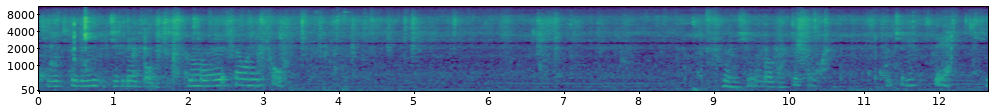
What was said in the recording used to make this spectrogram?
지금 지금 규칙을 뭐 그놈을 사용했고. 이런 식으로 만들고 고치겠어요. Ja,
